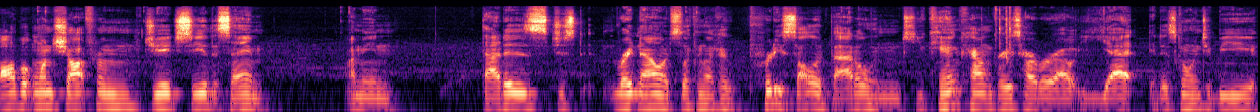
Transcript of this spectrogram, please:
All but one shot from GHC, the same. I mean, that is just right now. It's looking like a pretty solid battle, and you can't count Grays Harbor out yet. It is going to be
